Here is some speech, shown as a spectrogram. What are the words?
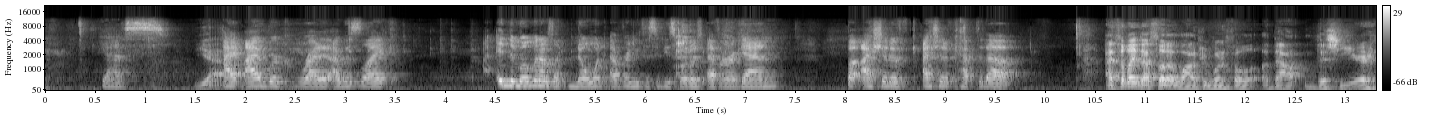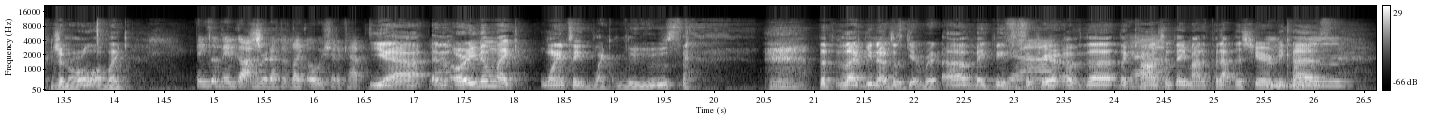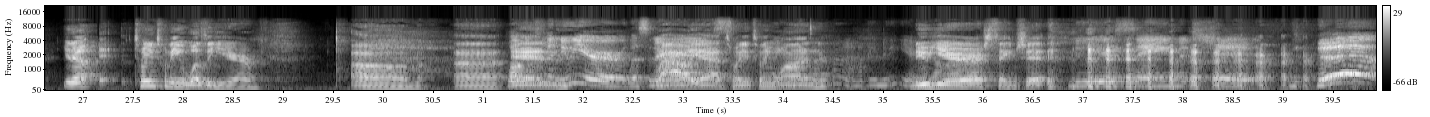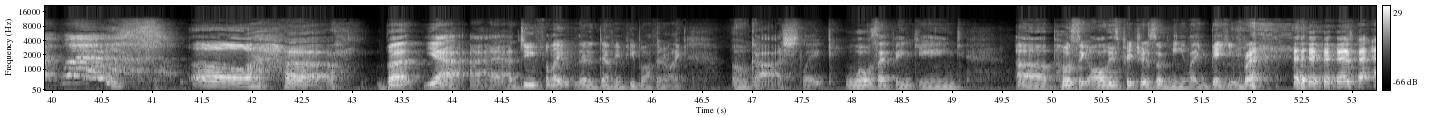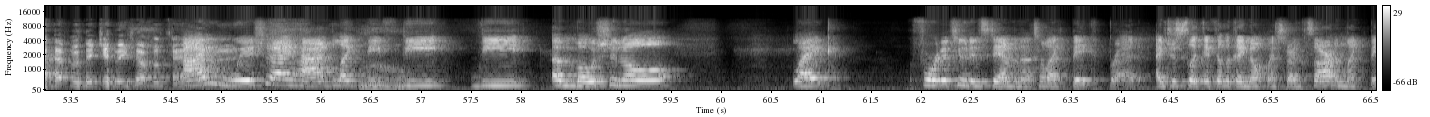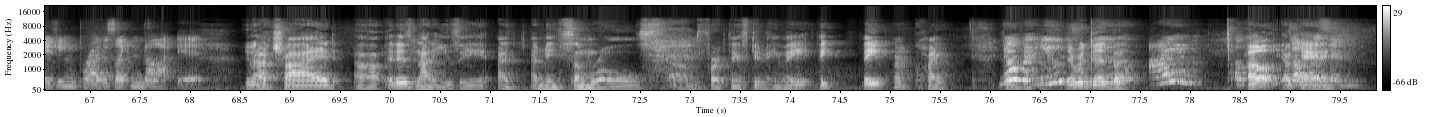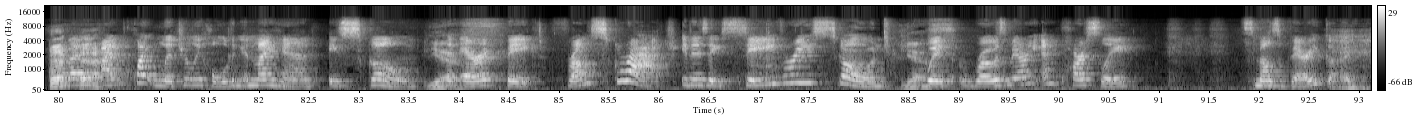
Yes. Yeah. I, I regret it. I was like, in the moment, I was like, no one ever needs to see these photos ever again. But I should have, I should have kept it up. I feel like that's what a lot of people want to feel about this year in general. Of like, Things that they've gotten rid of, they're like, oh, we should have kept. Yeah, and or even like wanting to like lose, the, like you know, just get rid of, make things Yeah. disappear of the the Yeah. Mm-hmm. content they might have put out this year because you know, twenty twenty was a year. Um. Uh. Welcome and to the new year, listeners. wow, yeah, twenty twenty one, Happy New Year. New. Year, same shit. New Year, same shit. Oh, uh, but yeah, I, I do feel like there's definitely people out there like, oh gosh, like what was I thinking? Uh, posting all these pictures of me like baking bread at the beginning of the pandemic. I wish I had like the the the emotional like fortitude and stamina to like bake bread. I just like I feel like I know what my strengths are and like baking bread is like not it. you know, I've tried. Um, it is not easy. I I made some rolls um, for Thanksgiving. They they they weren't quite. No, but you They were good, you- but I am okay, Oh, Don't okay. listen. Everybody, I'm quite literally holding in my hand a scone Yes. that Eric baked from scratch. It is a savory scone Yes. with rosemary and parsley. smells very good.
